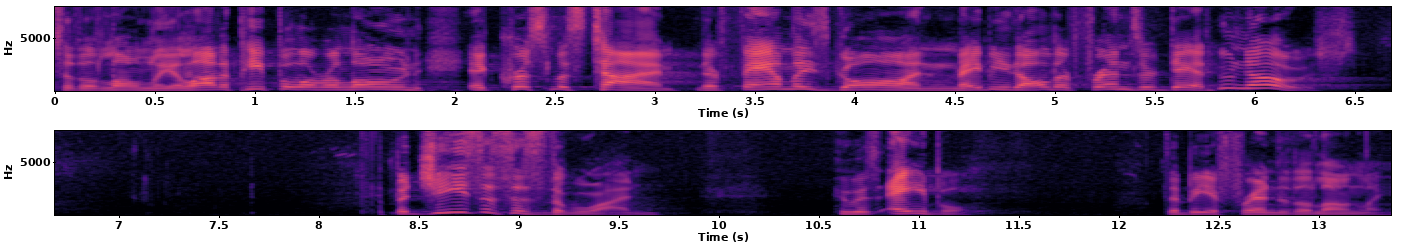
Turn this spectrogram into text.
to the lonely. A lot of people are alone at Christmas time. Their family's gone. Maybe all their friends are dead. Who knows? But Jesus is the one who is able to be a friend of the lonely.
